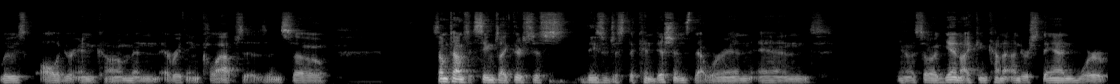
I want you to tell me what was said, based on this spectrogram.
lose all of your income and everything collapses. And so sometimes it seems like there's just these are just the conditions that we're in. And you know so again i can kind of understand where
